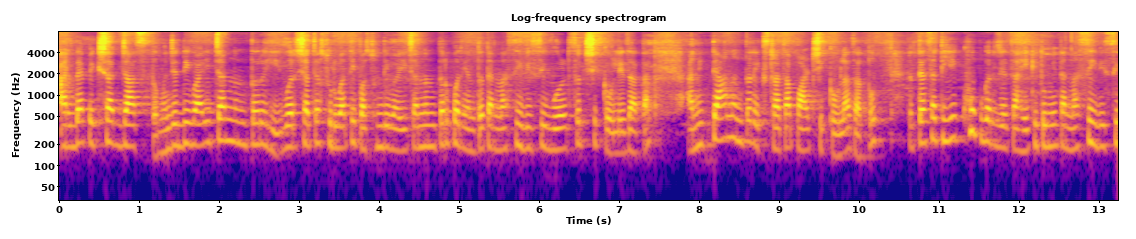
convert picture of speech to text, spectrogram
अर्ध्यापेक्षा जास्त म्हणजे दिवाळीच्या नंतरही वर्षाच्या सुरुवातीपासून दिवाळीच्या नंतरपर्यंत त्यांना सी व्ही सी वर्ड्सच शिकवले जातात आणि त्यानंतर एक्स्ट्राचा पार्ट शिकवला जातो. तर त्यासाठी हे खूप गरजेचं आहे की तुम्ही त्यांना C B C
